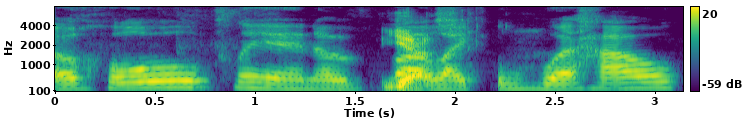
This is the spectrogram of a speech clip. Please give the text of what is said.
a whole plan of about Yes. like what how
